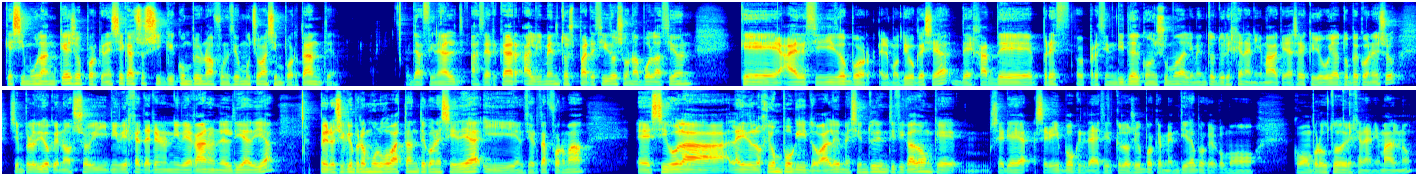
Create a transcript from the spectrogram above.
que simulan quesos, porque en ese caso sí que cumple una función mucho más importante. De al final acercar alimentos parecidos a una población que ha decidido, por el motivo que sea, dejar de prescindir del consumo de alimentos de origen animal, que ya sabéis que yo voy a tope con eso. Siempre digo que no soy ni vegetariano ni vegano en el día a día, pero sí que promulgo bastante con esa idea y en cierta forma eh, sigo la, ideología un poquito, ¿vale? Me siento identificado, aunque sería, sería hipócrita decir que lo soy porque es mentira, porque como, como producto de origen animal, ¿no?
